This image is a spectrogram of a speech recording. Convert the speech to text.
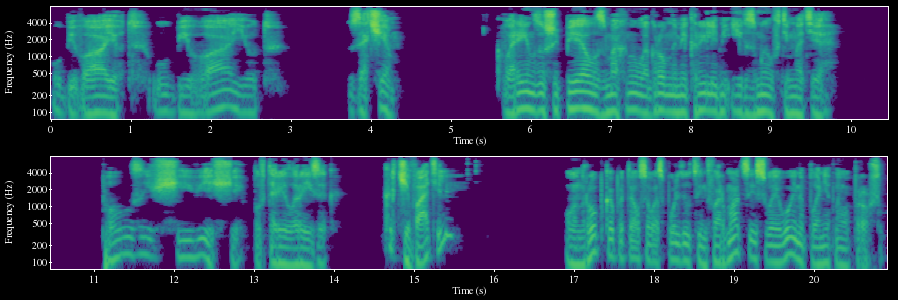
Убивают, убивают. Зачем? Кварин зашипел, взмахнул огромными крыльями и взмыл в темноте. «Ползающие вещи», — повторил Рейзек. «Корчеватели?» Он робко пытался воспользоваться информацией своего инопланетного прошлого.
